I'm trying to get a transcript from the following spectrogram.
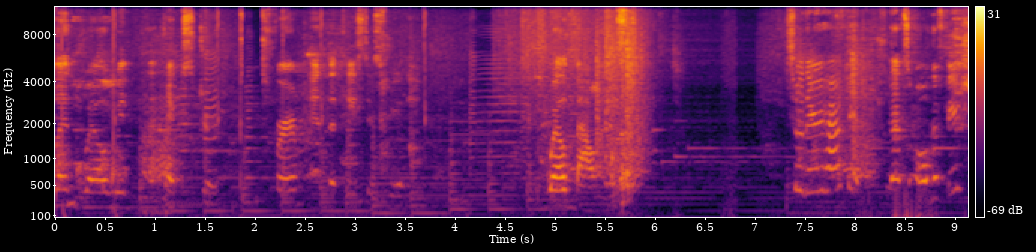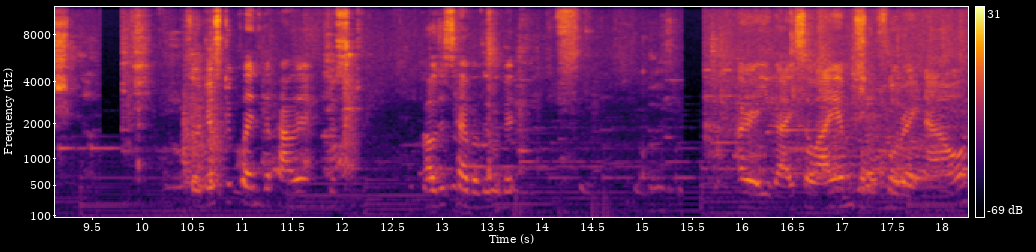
Blend well with the texture. It's firm and the taste is really well balanced. So there you have it. That's all the fish. So just to cleanse the palate, just I'll just have a little bit. Alright you guys, so I am so full right now.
